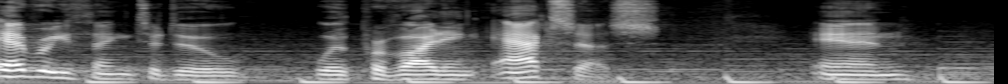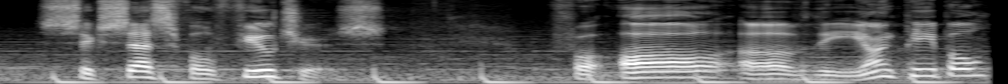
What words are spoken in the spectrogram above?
everything to do with providing access and successful futures for all of the young people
